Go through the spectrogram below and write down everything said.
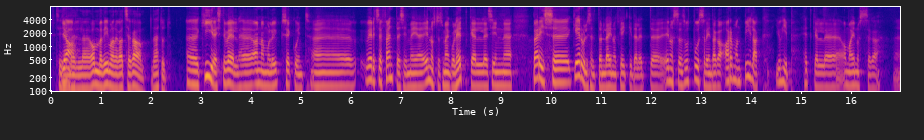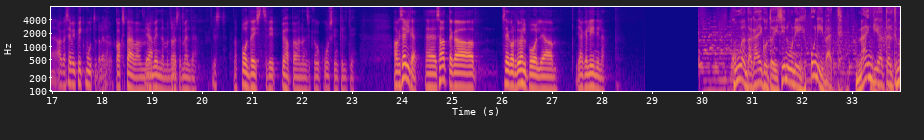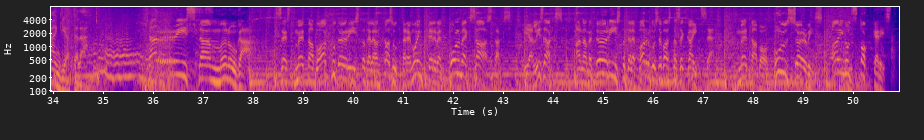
siis on meil homme viimane katse ka nähtud Äh, kiiresti veel, anna mulle üks sekund. WRC Fantasy, meie ennustusmängul hetkel siin äh, päris äh, keeruliselt on läinud kõikidel, et äh, ennustus on suht puusse läinud, aga Armand Pihlak juhib hetkel äh, oma ennustusega. aga see võib kõik muutuda veel. kaks päeva on veel minna, ma tuletan meelde. noh, poolteist, see viib, pühapäevane on sihuke kuuskümmend kilti. aga selge, saatega seekord ühel pool ja jääge liinile kuuenda käigu tõi sinuni Unibet, mängijatelt mängijatele. kärrista mõnuga, sest Metapo akutööriistadele on tasuta remont tervelt kolmeks aastaks ja lisaks anname tööriistadele vargusevastase kaitse. Metapo full service ainult Stalkerist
